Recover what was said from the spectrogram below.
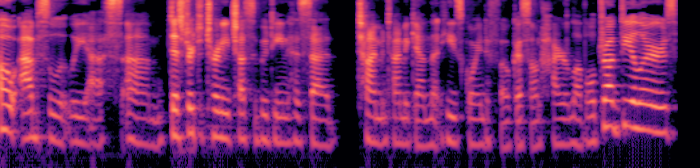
Oh, absolutely, yes. Um, District Attorney Chesa Boudin has said time and time again that he's going to focus on higher level drug dealers.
